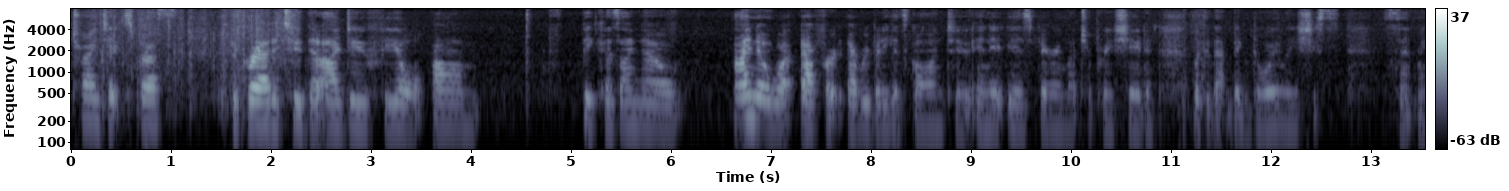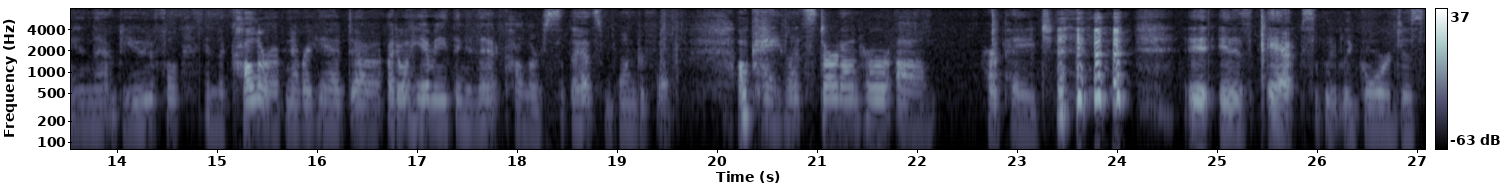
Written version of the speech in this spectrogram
trying to express the gratitude that I do feel um, because I know I know what effort everybody has gone to, and it is very much appreciated. Look at that big doily she sent me in that beautiful. And the color, I've never had, uh, I don't have anything in that color, so that's wonderful. Okay, let's start on her, um, her page. It is absolutely gorgeous.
